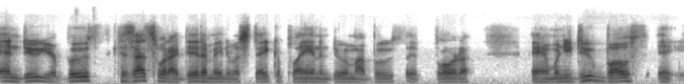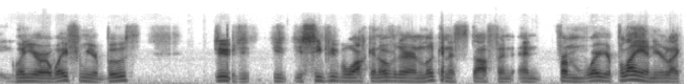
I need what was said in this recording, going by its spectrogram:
and do your booth because that's what I did. I made a mistake of playing and doing my booth at Florida, and when you do both, it, when you're away from your booth, dude, you, you see people walking over there and looking at stuff, and and from where you're playing, you're like,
